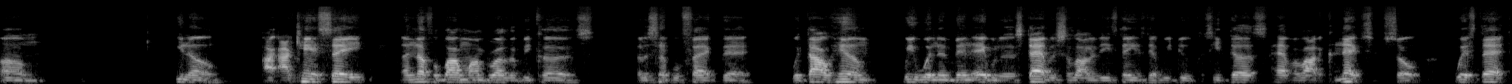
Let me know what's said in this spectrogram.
um, you know, I, I can't say enough about my brother because of the simple fact that without him, we wouldn't have been able to establish a lot of these things that we do because he does have a lot of connections. So with that,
